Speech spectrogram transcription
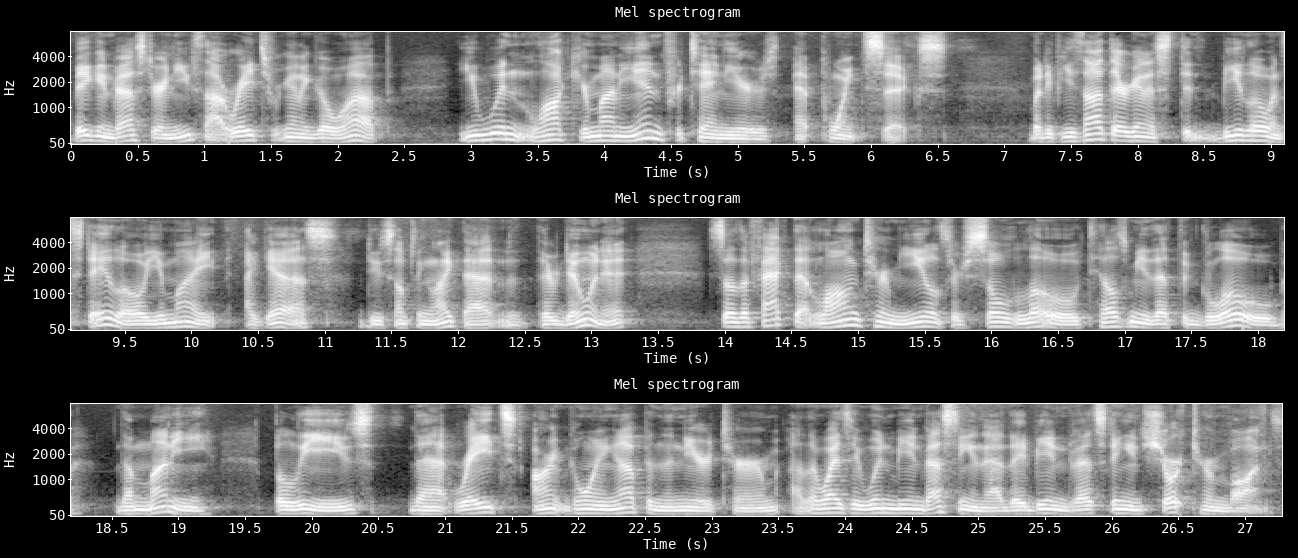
big investor and you thought rates were going to go up, you wouldn't lock your money in for 10 years at 0.6. But if you thought they were going to st- be low and stay low, you might, I guess, do something like that. They're doing it. So the fact that long-term yields are so low tells me that the globe, the money believes that rates aren't going up in the near term. Otherwise, they wouldn't be investing in that. They'd be investing in short term bonds.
